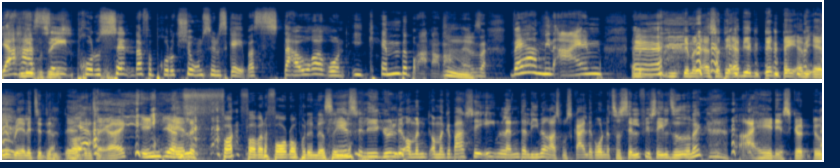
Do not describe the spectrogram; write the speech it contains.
Jeg har set producenter for produktionsselskaber stavre rundt i kæmpe brænder, mm. altså. Værre end min egen... Jamen, øh, jamen altså, det er virkelig, den dag er vi alle reality-deltagere, ikke? Indian, Alle. fuck for, hvad der foregår på den der scene. Pisse ligegyldigt, og man, og man kan bare se en eller anden, der ligner Rasmus Geil, der går rundt og tager selfies hele tiden, ikke? Ej, det er skønt, du.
